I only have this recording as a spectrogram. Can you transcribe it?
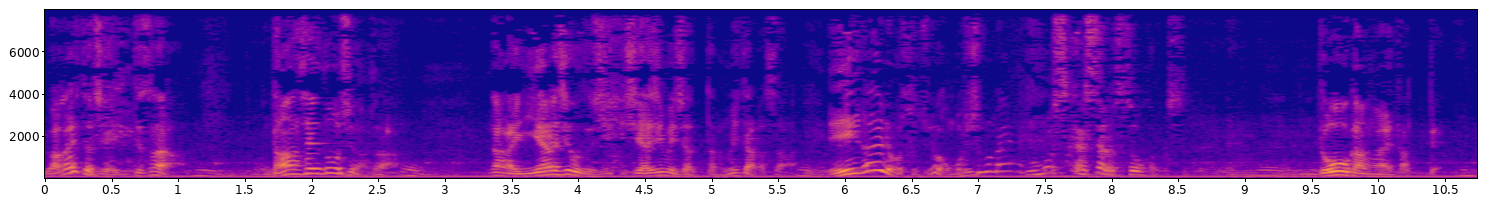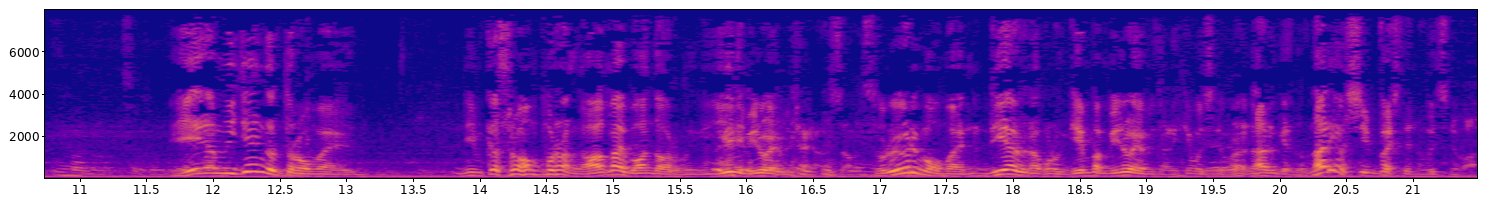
若い人たちが行ってさ男性同士がさなんかいやらしいことしし始めちゃったの見たらさ映画よりもそっちの方が面白くない？うんもしかしたらそうかもしれないね、どう考えたって。映画見てんだったらお前日課スロマンポなんかアーカイブあんだから家で見ろよみたいなさそれよりもお前リアルなこの現場見ろよみたいな気持ちに俺はなるけど何を心配してんのうちのは。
